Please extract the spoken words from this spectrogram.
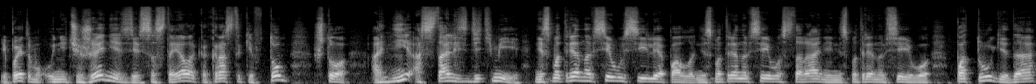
И поэтому уничижение здесь состояло как раз-таки в том, что они остались детьми. Несмотря на все усилия Павла, несмотря на все его старания, несмотря на все его потуги, да,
